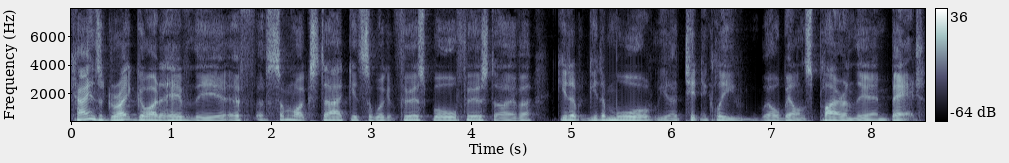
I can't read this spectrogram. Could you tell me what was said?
Kane's a great guy to have there. If, if someone like Stark gets to work at first ball, first over, get a get a more you know technically well balanced player in there and bat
